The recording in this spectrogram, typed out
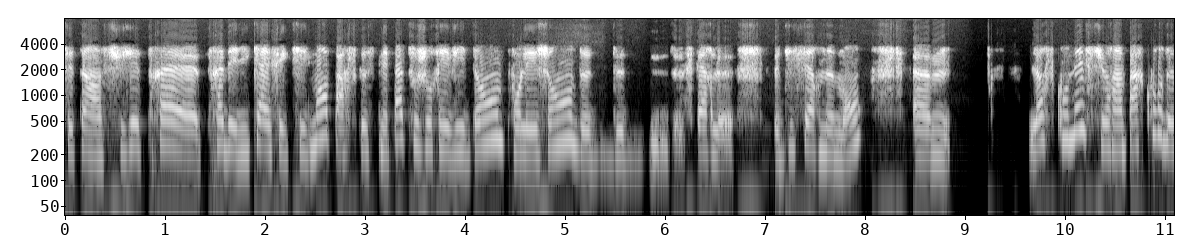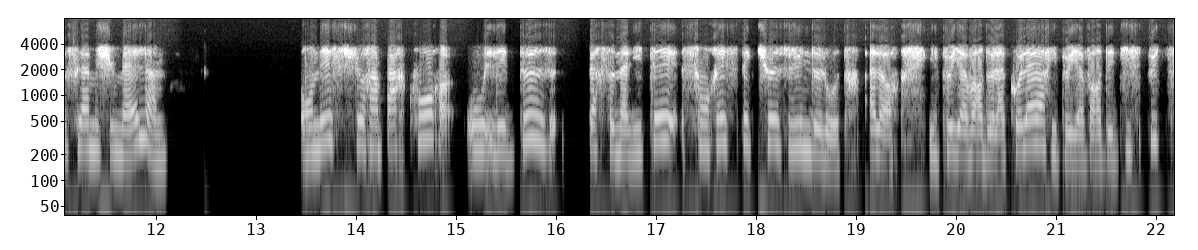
c'est un sujet très très délicat effectivement parce que ce n'est pas toujours évident pour les gens de, de, faire le, le discernement. Euh, lorsqu'on est sur un parcours de flammes jumelles, on est sur un parcours où les deux personnalités sont respectueuses l'une de l'autre. Alors, Il peut y avoir de la colère, il peut y avoir des disputes,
